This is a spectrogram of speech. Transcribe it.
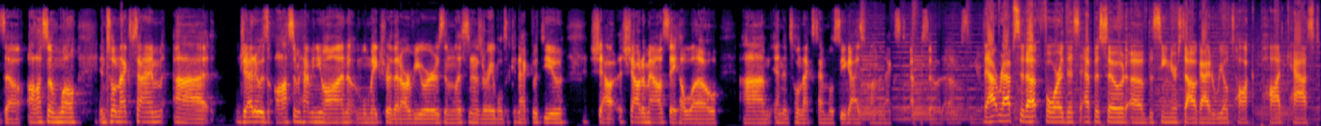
So awesome. Well, until next time, uh, Jed, it was awesome having you on. We'll make sure that our viewers and listeners are able to connect with you. Shout shout them out, say hello. Um, and until next time, we'll see you guys on the next episode of Senior. That wraps it up for this episode of the Senior Style Guide Real Talk podcast.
